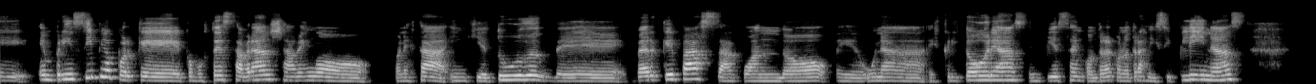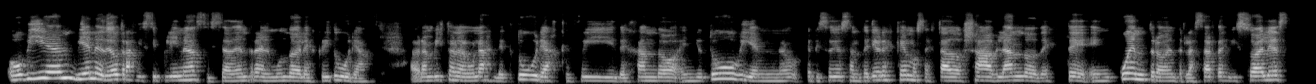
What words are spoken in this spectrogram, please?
Eh, en principio porque, como ustedes sabrán, ya vengo con esta inquietud de ver qué pasa cuando eh, una escritora se empieza a encontrar con otras disciplinas, o bien viene de otras disciplinas y se adentra en el mundo de la escritura. Habrán visto en algunas lecturas que fui dejando en YouTube y en episodios anteriores que hemos estado ya hablando de este encuentro entre las artes visuales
